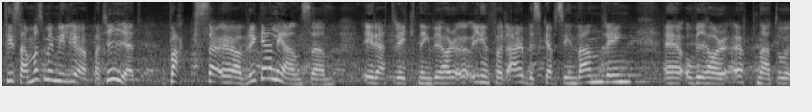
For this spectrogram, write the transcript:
tillsammans med Miljöpartiet baxa övriga alliansen i rätt riktning. Vi har infört arbetskraftsinvandring eh, och vi har öppnat och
